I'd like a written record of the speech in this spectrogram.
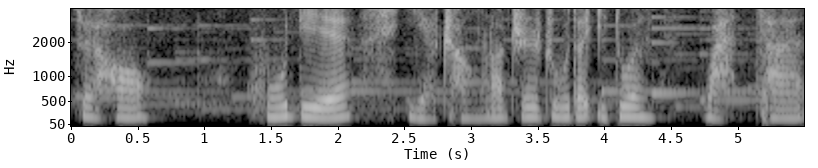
最后，蝴蝶也成了蜘蛛的一顿晚餐。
